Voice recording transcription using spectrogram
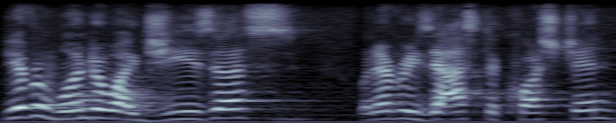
Do you ever wonder why Jesus, whenever he's asked a question,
